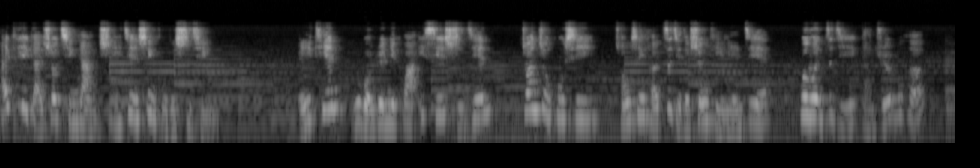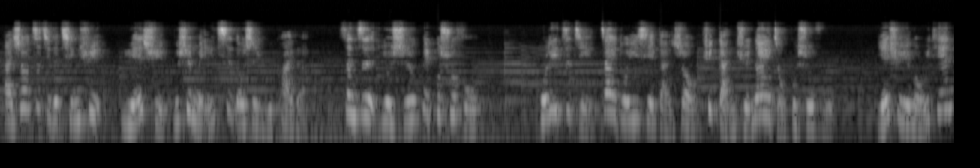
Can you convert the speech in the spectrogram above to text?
还可以感受情感是一件幸福的事情。每一天，如果愿意花一些时间，专注呼吸，重新和自己的身体连接，问问自己感觉如何，感受自己的情绪，也许不是每一次都是愉快的，甚至有时会不舒服。鼓励自己再多一些感受，去感觉那一种不舒服。也许某一天，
